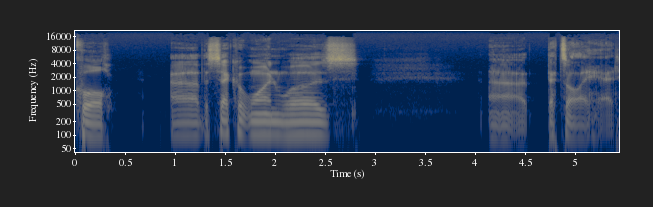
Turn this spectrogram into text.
Cool. Uh, the second one was. Uh, that's all I had.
